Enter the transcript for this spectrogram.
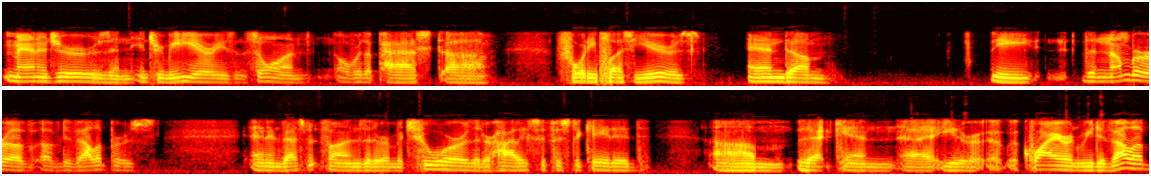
managers and intermediaries and so on over the past uh, 40 plus years, and um, the the number of, of developers and investment funds that are mature, that are highly sophisticated, um, that can uh, either acquire and redevelop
